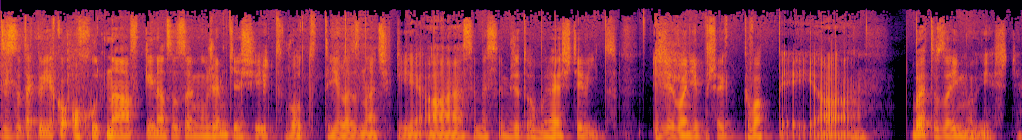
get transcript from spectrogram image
To jsou takové jako ochutnávky, na co se můžeme těšit od téhle značky a já si myslím, že to bude ještě víc. Že oni překvapí a bude to zajímavý ještě.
